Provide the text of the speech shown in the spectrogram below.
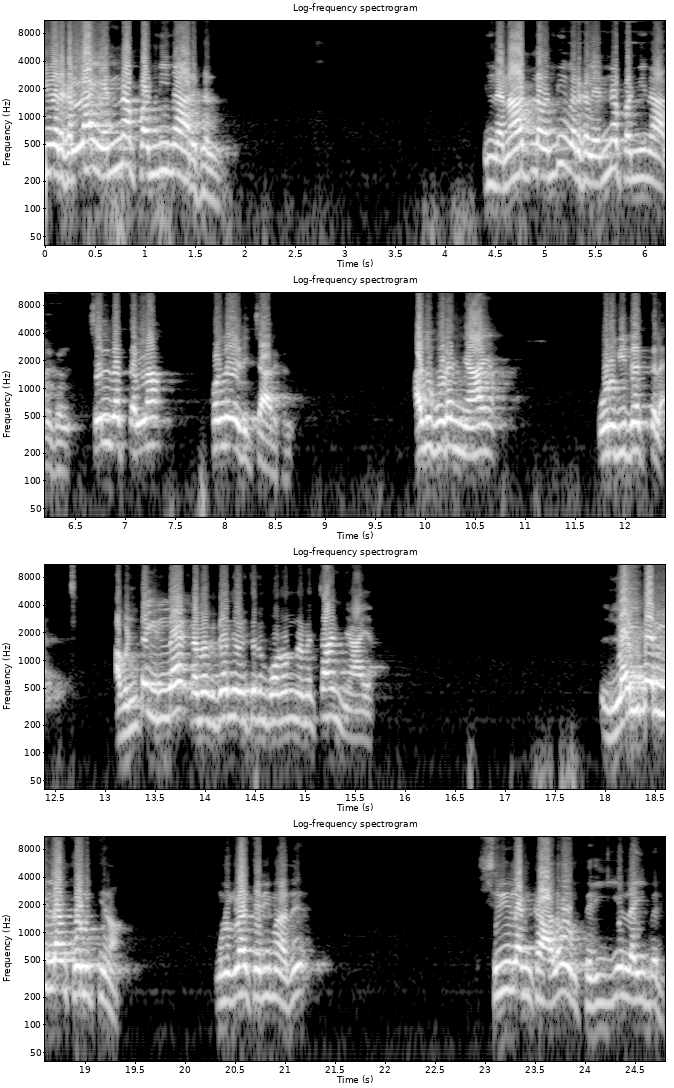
இவர்கள்லாம் என்ன பண்ணினார்கள்? இந்த நாட்டில் வந்து இவர்கள் என்ன பண்ணினார்கள்? செல்வத்தெல்லாம் கொள்ளையடிச்சார்கள். அது கூட நியாயம். ஒரு விதத்துல. அவன்கிட்ட இல்ல நமக்கு இருந்து எடுத்துட்டு போகணும்னு நினைச்சா நியாயம். லைப்ரரி எல்லாம் கொளுத்தினான். உங்களுக்கு எல்லாம் தெரியுமா அது? ஸ்ரீலங்கால ஒரு பெரிய லைப்ரரி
